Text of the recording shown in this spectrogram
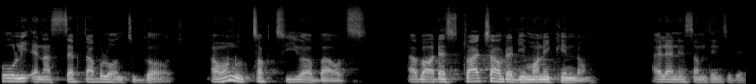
holy and acceptable unto God. I want to talk to you about, about the structure of the demonic kingdom. Are you learning something today?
